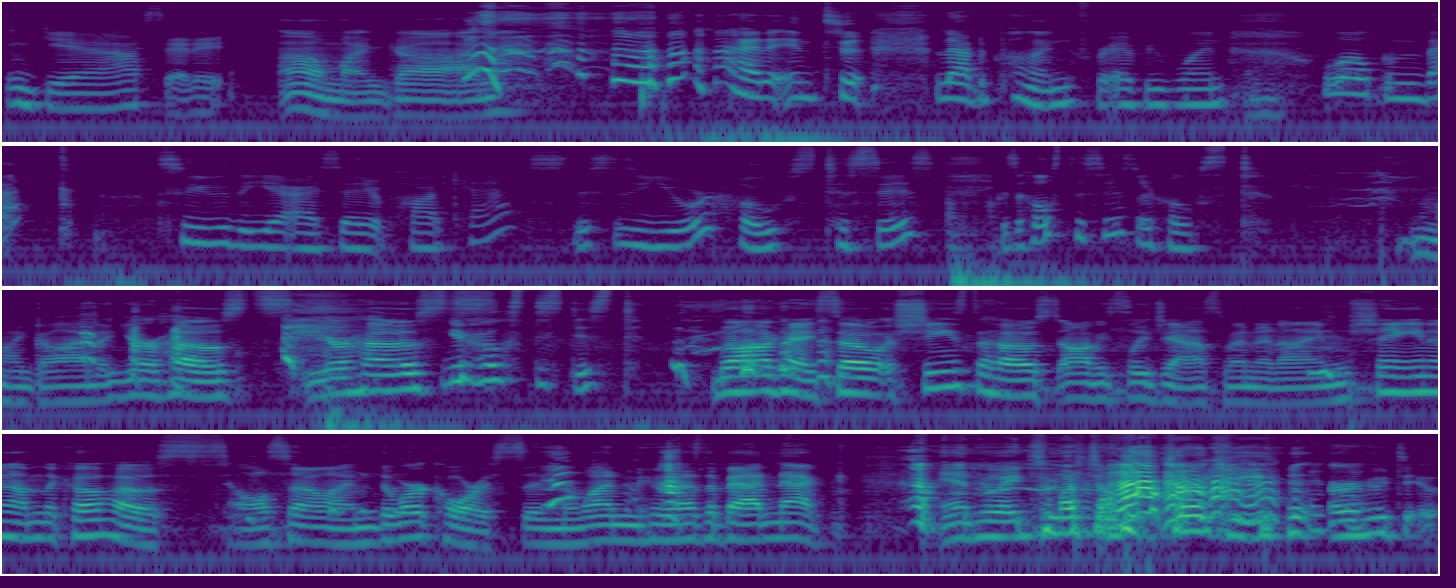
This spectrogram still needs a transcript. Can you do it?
Yeah, I said it. Oh my god. I had an inter loud pun for everyone. Welcome back to the Yeah I Said It podcast. This is your host hostesses. Is it hostesses or host? Oh my god. Your hosts. Your hosts. Your hostess. Well, okay, so she's the host, obviously Jasmine, and I'm Shane, and I'm the co-host. Also, I'm the workhorse and the one who has a bad neck and who ate too much on turkey, or who too,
